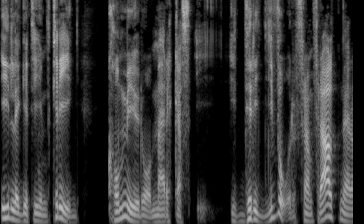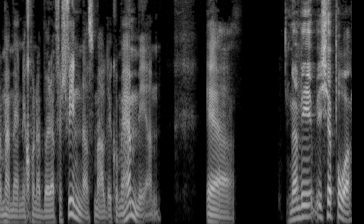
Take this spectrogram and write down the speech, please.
illegitimt krig kommer ju då märkas i, i drivor. Framförallt när de här människorna börjar försvinna som aldrig kommer hem igen. Eh, men vi, vi kör på.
